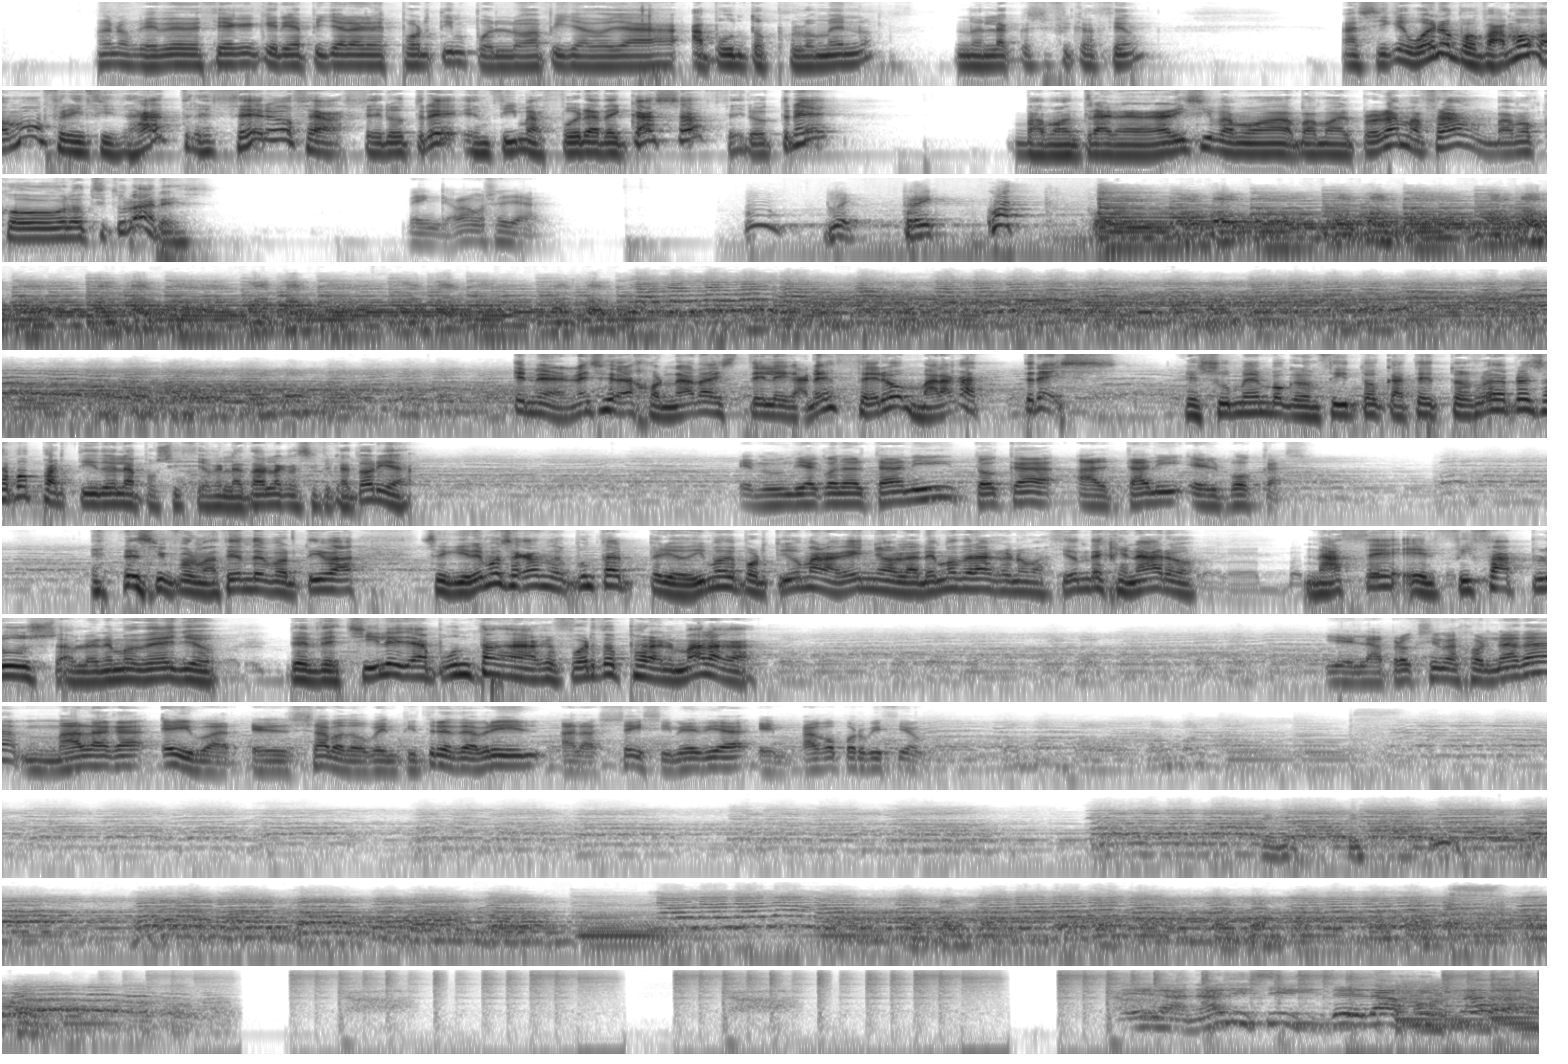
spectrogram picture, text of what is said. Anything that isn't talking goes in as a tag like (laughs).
Bueno, que decía que quería pillar al Sporting, pues lo ha pillado ya a puntos por lo menos, no en la clasificación. Así que bueno, pues vamos, vamos, felicidad, 3-0, o sea, 0-3, encima fuera de casa, 0-3. Vamos a entrar en el análisis, vamos, vamos al programa, Fran, vamos con los titulares. Venga, vamos allá. 1, 2, 3, 4. En el análisis de la jornada, este Leganés 0, Málaga 3. Resumen, Boqueroncito, Catetos, rueda de prensa post partido y la posición en la tabla clasificatoria. En un día con Altani, toca Altani el Bocas. (laughs) En desinformación deportiva, seguiremos sacando de punta el periodismo deportivo malagueño. Hablaremos de la renovación de Genaro. Nace el FIFA Plus, hablaremos de ello. Desde Chile ya apuntan a refuerzos para el Málaga. Y en la próxima jornada, Málaga-Eibar, el sábado 23 de abril a las 6 y media en pago por visión. (laughs) análisis de la jornada.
